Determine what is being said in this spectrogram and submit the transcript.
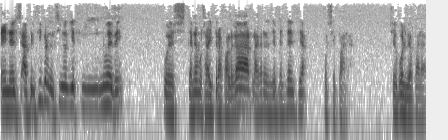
en el, al principio del siglo XIX, pues tenemos ahí Trafalgar, la Gran Independencia, pues se para, se vuelve a parar.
